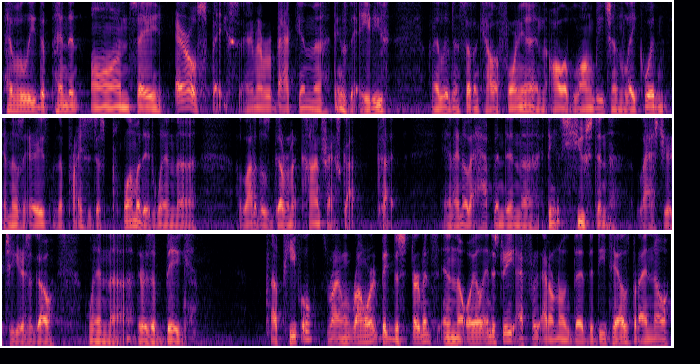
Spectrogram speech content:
heavily dependent on, say, aerospace. I remember back in the, I think it was the 80s, when I lived in Southern California and all of Long Beach and Lakewood and those areas, the prices just plummeted when uh, a lot of those government contracts got cut. And I know that happened in, uh, I think it's Houston last year, two years ago, when uh, there was a big upheaval, wrong, wrong word, big disturbance in the oil industry. I, for, I don't know the, the details, but I know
